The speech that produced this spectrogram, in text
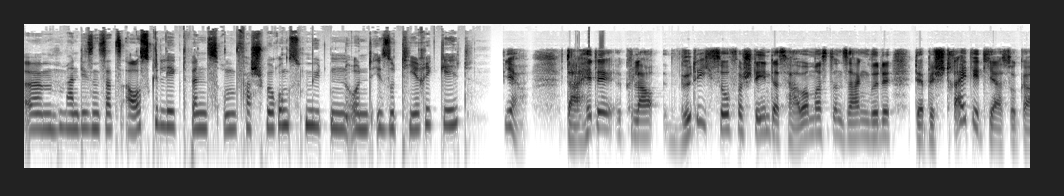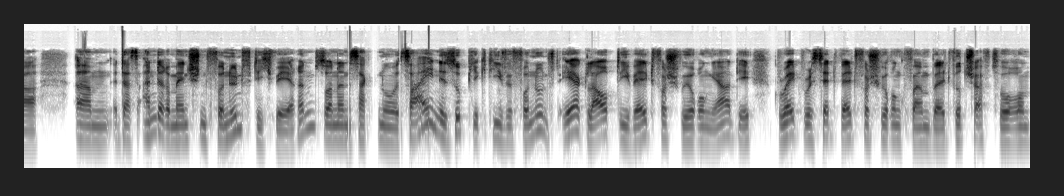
ähm, man diesen Satz ausgelegt, wenn es um Verschwörungsmythen und Esoterik geht? Ja, da hätte, klar, würde ich so verstehen, dass Habermas dann sagen würde, der bestreitet ja sogar, ähm, dass andere Menschen vernünftig wären, sondern sagt nur seine subjektive Vernunft. Er glaubt, die Weltverschwörung, ja, die Great Reset Weltverschwörung vom Weltwirtschaftsforum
